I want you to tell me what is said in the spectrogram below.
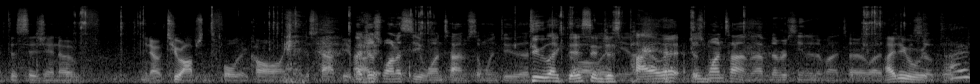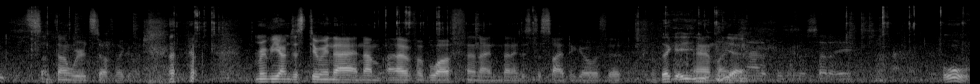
a decision of, you know, two options fold or call, and you're just happy about I just it. want to see one time someone do this. Do like this and in, just you know. pile it? Just one time. I've never seen it in my entire life. I do. be weird- so cool. I, I've done weird stuff like that. Maybe I'm just doing that, and I'm, I have a bluff, and I, then I just decide to go with it. Like, you- And, like, yeah. Not if this is a set of eights. Ooh.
